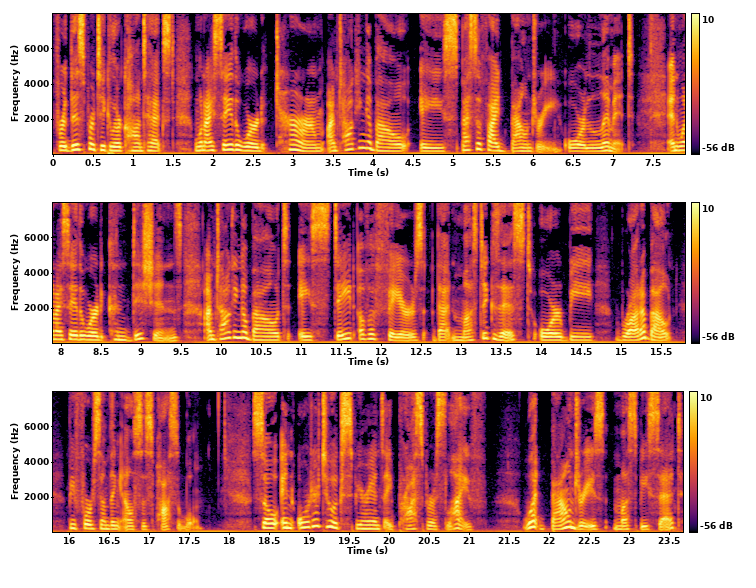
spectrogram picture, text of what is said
For this particular context, when I say the word term, I'm talking about a specified boundary or limit. And when I say the word conditions, I'm talking about a state of affairs that must exist or be brought about before something else is possible. So, in order to experience a prosperous life, what boundaries must be set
